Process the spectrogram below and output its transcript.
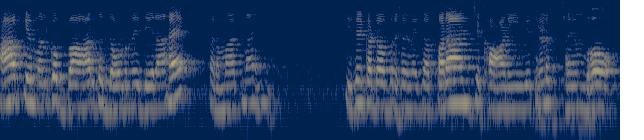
आपके मन को बाहर को दौड़ने दे रहा है परमात्मा ही। इसे कटो प्रश्न में कहा, परांच खाणी वितरण स्वयं भो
